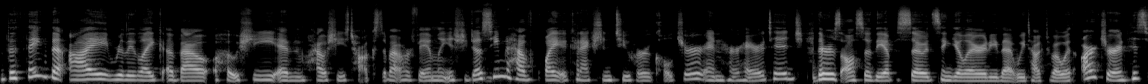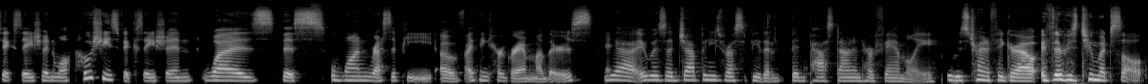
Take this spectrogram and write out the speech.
the thing that I really like about Hoshi and how she talks about her family is she does seem to have quite a connection to her culture and her heritage. There's also the episode Singularity that we talked about with Archer and his fixation. Well, Hoshi's fixation was this one recipe of, I think, her grandmother's. yeah, it was a Japanese recipe that had been passed down in her family. She was trying to figure out if there was too much salt.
